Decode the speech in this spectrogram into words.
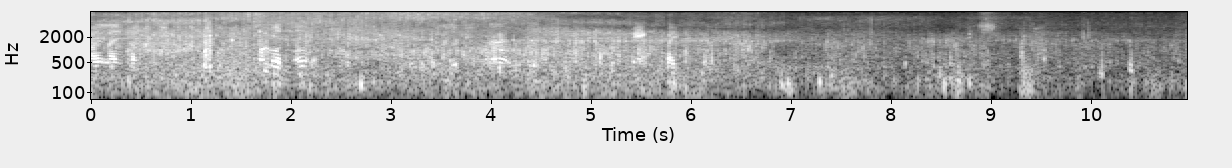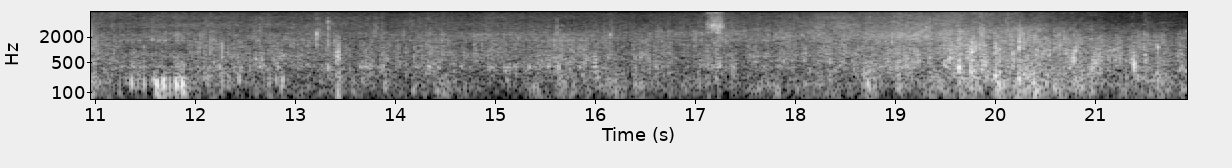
อยอะไรไปเขาหล่นแล้วแบบแบ่งไป น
